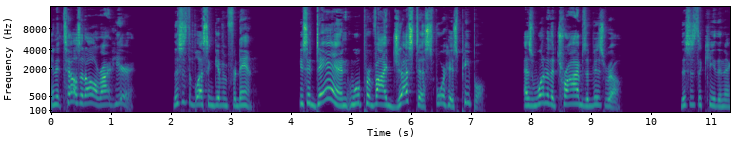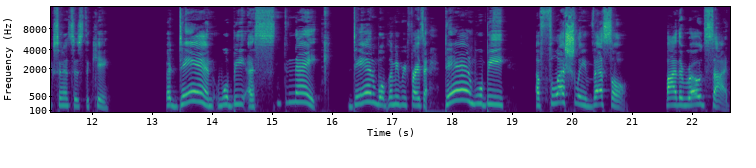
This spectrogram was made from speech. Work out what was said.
And it tells it all right here. This is the blessing given for Dan. He said, Dan will provide justice for his people as one of the tribes of Israel. This is the key. The next sentence is the key. But Dan will be a snake. Dan will, let me rephrase that. Dan will be a fleshly vessel by the roadside,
